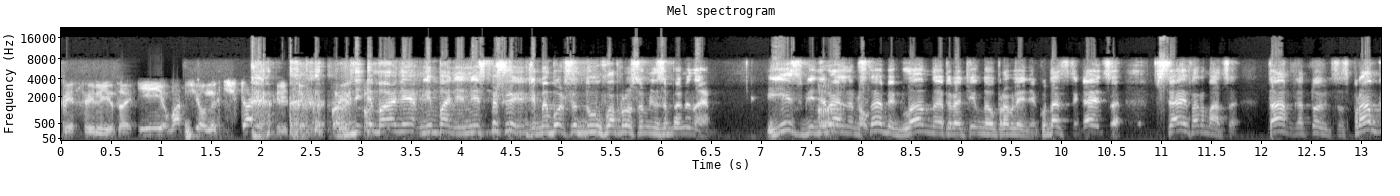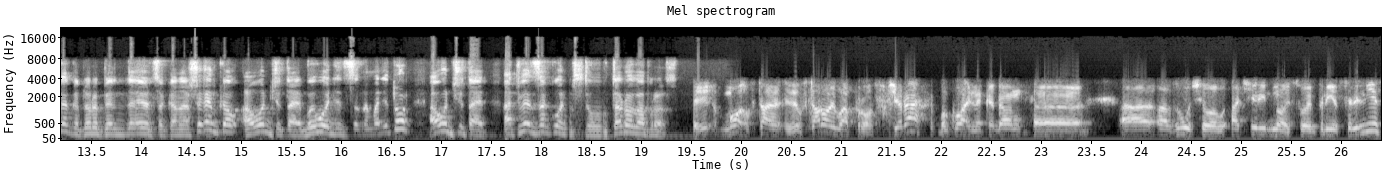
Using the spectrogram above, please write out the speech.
пресс-релиза? И вообще он их читает перед тем, как Внимание, внимание, не спешите, мы больше двух вопросов не запоминаем. Есть в Генеральном штабе главное оперативное управление, куда стекается вся информация – там готовится справка, которая передается Коношенко, а он читает. Выводится на монитор, а он читает. Ответ закончился. Второй вопрос. И, второй вопрос. Вчера, буквально, когда он э, озвучивал очередной свой пресс-релиз,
